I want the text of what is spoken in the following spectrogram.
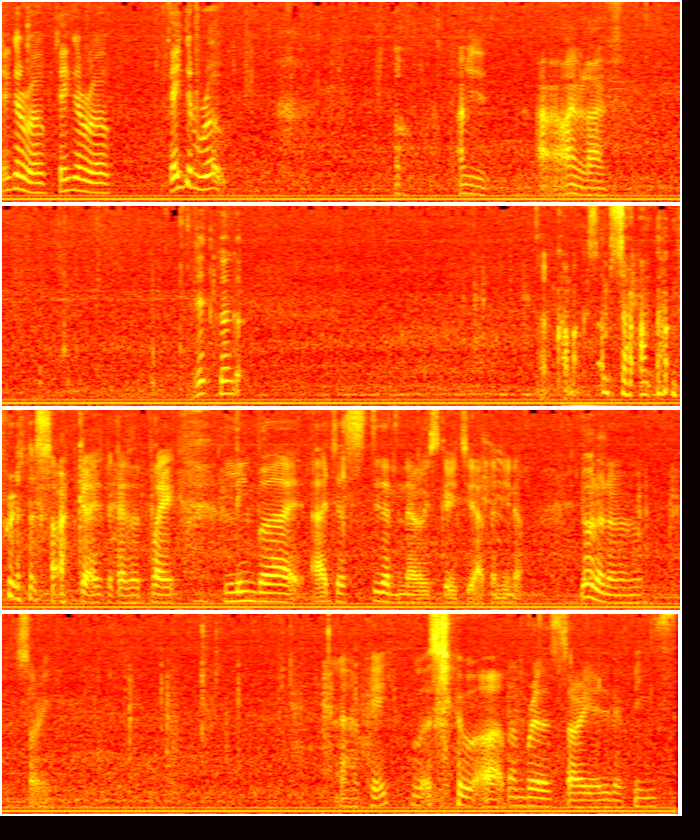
Take the rope, take the rope, take the rope. I'm just, I, I'm alive. Is it going? Go oh come on! I'm sorry. I'm, I'm really sorry, guys, because I play Limbo. I, just didn't know it's going to happen. You know. No, no, no, no, no. Sorry. Uh, okay, let's go up. I'm really sorry. I didn't think it's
